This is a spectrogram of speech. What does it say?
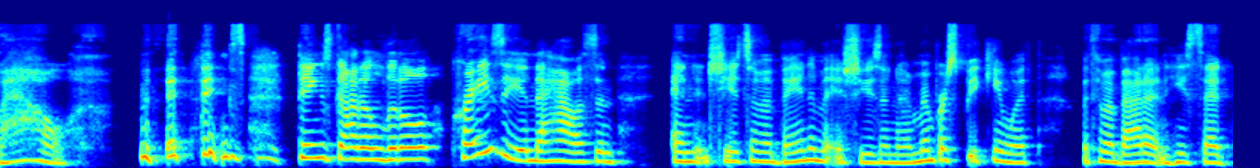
wow things things got a little crazy in the house. And and she had some abandonment issues and i remember speaking with with him about it and he said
